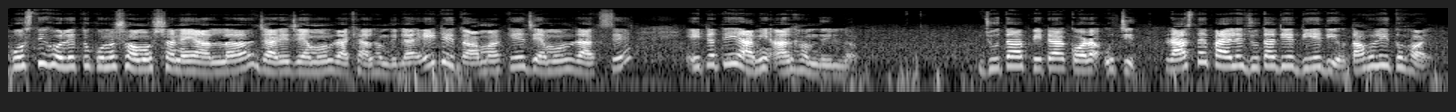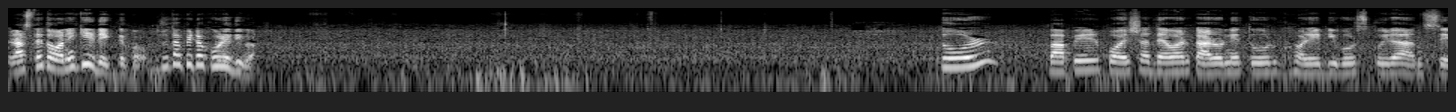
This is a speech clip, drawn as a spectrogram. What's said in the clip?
বস্তি হলে তো কোনো সমস্যা নেই, আল্লাহ যারে যেমন রাখে, আলহামদুলিল্লাহ। এইটাই তো আমাকে যেমন রাখছে, এটাতেই আমি আলহামদুলিল্লাহ। জুতা পেটা করা উচিত। রাস্তায় পাইলে জুতা দিয়ে দিয়ে দিও, তাহলেই তো হয়। রাস্তায় তো অনেকেই দেখতে পাও। জুতা পেটা করে দিবা। তোর বাপের পয়সা দেওয়ার কারণে তোর ঘরে ডিভোর্স কইরা আনছে।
